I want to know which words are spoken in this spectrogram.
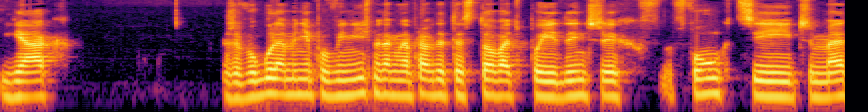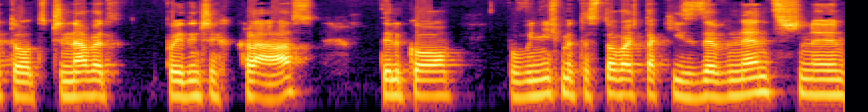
jak że w ogóle my nie powinniśmy tak naprawdę testować pojedynczych funkcji, czy metod, czy nawet pojedynczych klas, tylko powinniśmy testować taki zewnętrzny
